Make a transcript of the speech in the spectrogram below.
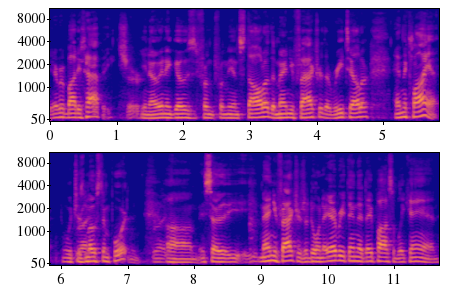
everybody's happy. Sure. you know, and it goes from from the installer, the manufacturer, the retailer, and the client, which is Right. most important. Right. Um, and so manufacturers are doing everything that they possibly can,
